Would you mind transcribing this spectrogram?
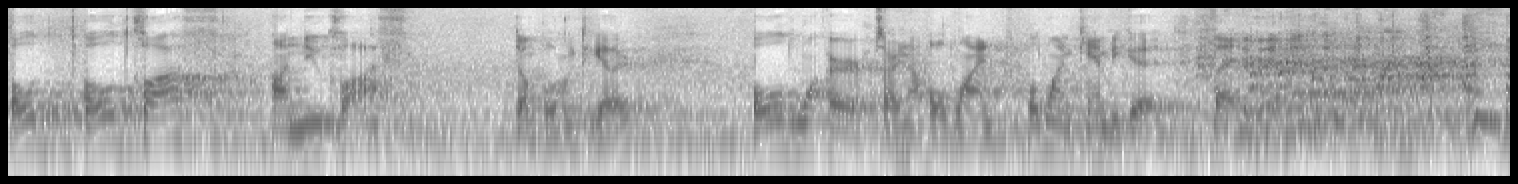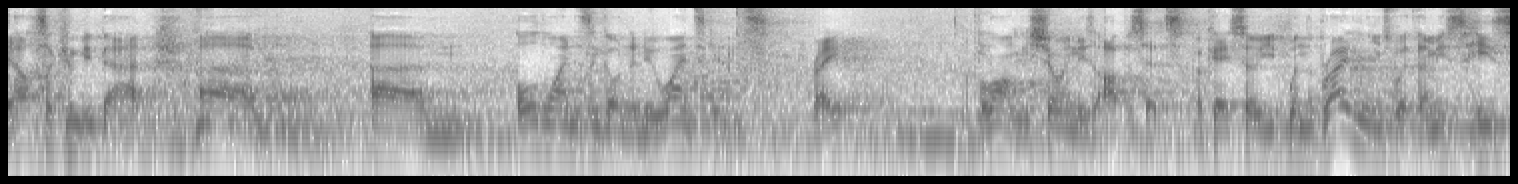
Old old cloth on new cloth don't belong together. Old wine, or sorry, not old wine. Old wine can be good, but it also can be bad. Um, um, old wine doesn't go into new wineskins, right? Belong. He's showing these opposites. Okay, so you, when the bridegroom's with him, he's, he's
